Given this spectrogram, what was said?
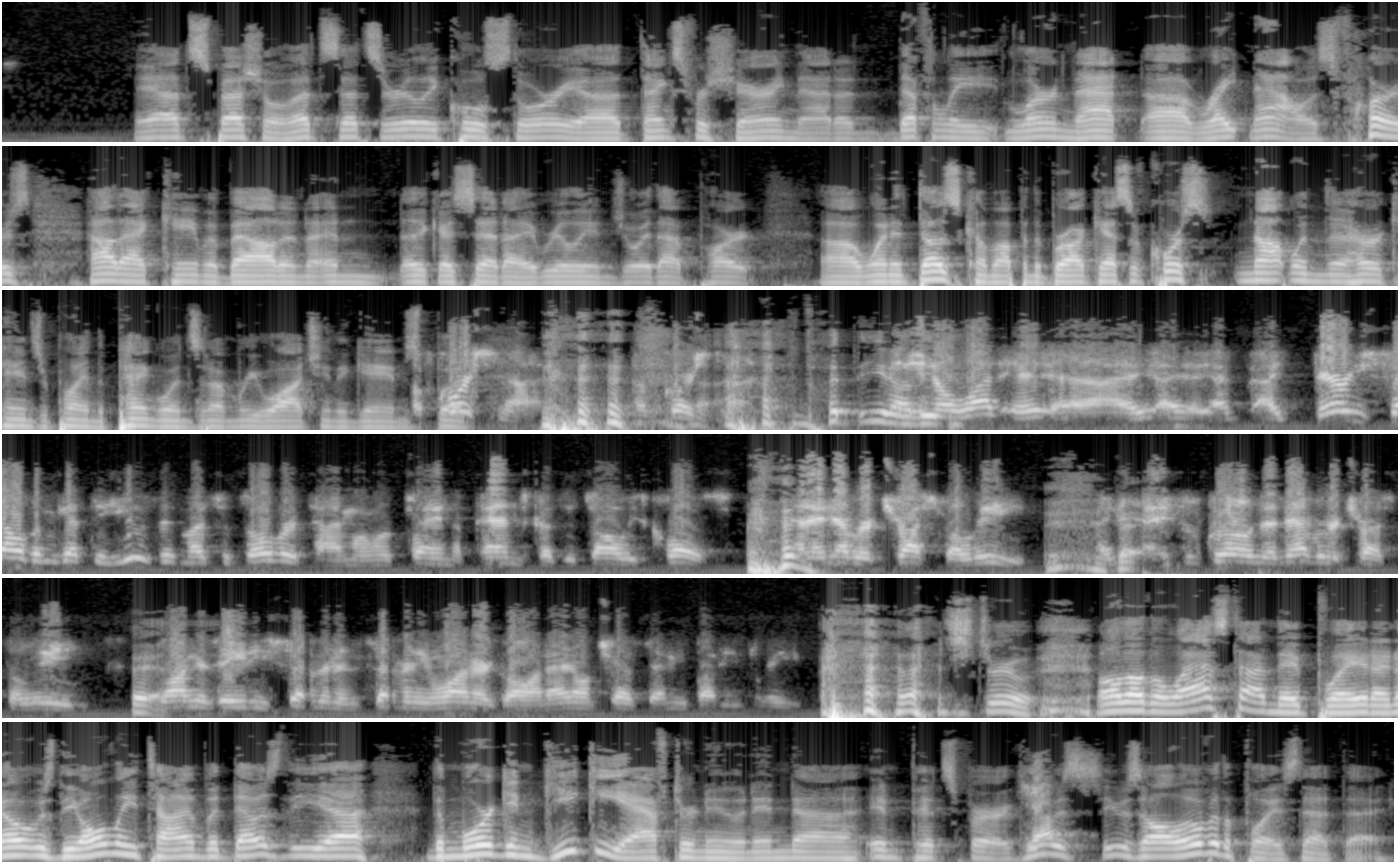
Yeah, it's special. That's that's a really cool story. Uh, thanks for sharing that. I definitely learned that uh, right now as far as how that came about, and and like I said, I really enjoy that part uh, when it does come up in the broadcast. Of course, not when the Hurricanes are playing the Penguins and I'm rewatching the games. Of but, course not. of course not. but you know, you know what? I, I, I very seldom get to use it unless it's overtime when we're playing the Pens because it's always close, and I never trust the lead. I, I've grown to never trust the lead. As long as 87 and 71 are going, I don't trust anybody's lead. That's true. Although the last time they played, I know it was the only time, but that was the uh, the Morgan Geekie afternoon in uh, in Pittsburgh. He yep. was he was all over the place that day.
